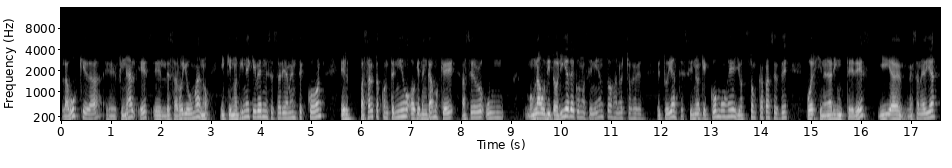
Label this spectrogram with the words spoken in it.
la búsqueda eh, final es el desarrollo humano y que no tiene que ver necesariamente con el pasar estos contenidos o que tengamos que hacer una auditoría de conocimientos a nuestros eh, estudiantes, sino que cómo ellos son capaces de poder generar interés y en esa medida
